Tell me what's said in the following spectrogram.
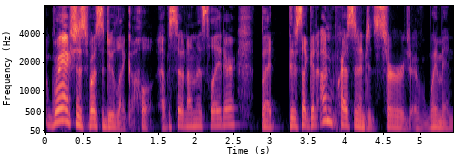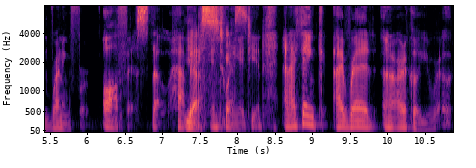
We're actually supposed to do like a whole episode on this later, but there's like an unprecedented surge of women running for office, that happening Yes. in 2018. And I think I read an article you wrote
